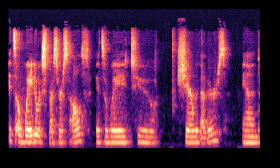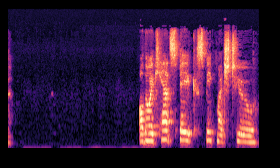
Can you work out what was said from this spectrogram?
it's a way to express ourselves. It's a way to share with others. And although I can't speak speak much to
